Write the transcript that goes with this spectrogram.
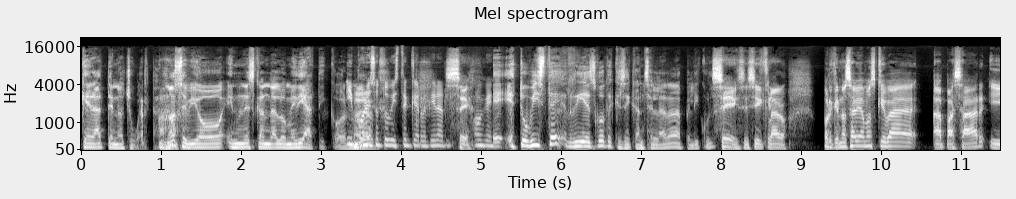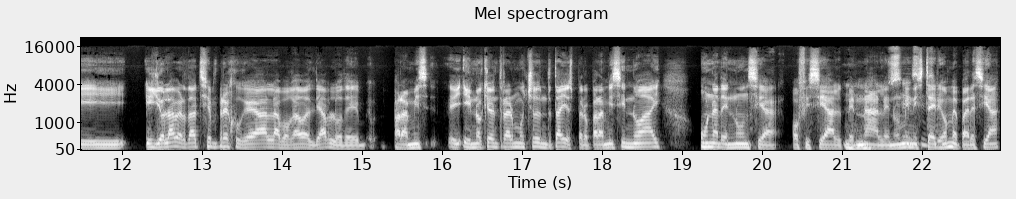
que era Tenoch Huerta, ¿no? Se vio en un escándalo mediático. Y ¿no? por eso tuviste que retirarlo. Sí. Eh, eh, ¿Tuviste riesgo de que se cancelara la película? Sí, sí, sí, claro. Porque no sabíamos qué iba a pasar y, y yo la verdad siempre jugué al abogado del diablo. De para mí, y, y no quiero entrar mucho en detalles, pero para mí si no hay una denuncia oficial penal en un Sí, ministerio, sí. me parecía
